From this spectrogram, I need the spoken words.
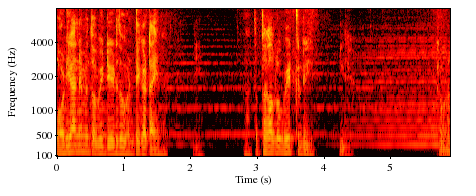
बॉडी आने में तो अभी डेढ़ दो घंटे का टाइम है। हाँ तब तक आप लोग वेट कर लीजिए जी। कैमरा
